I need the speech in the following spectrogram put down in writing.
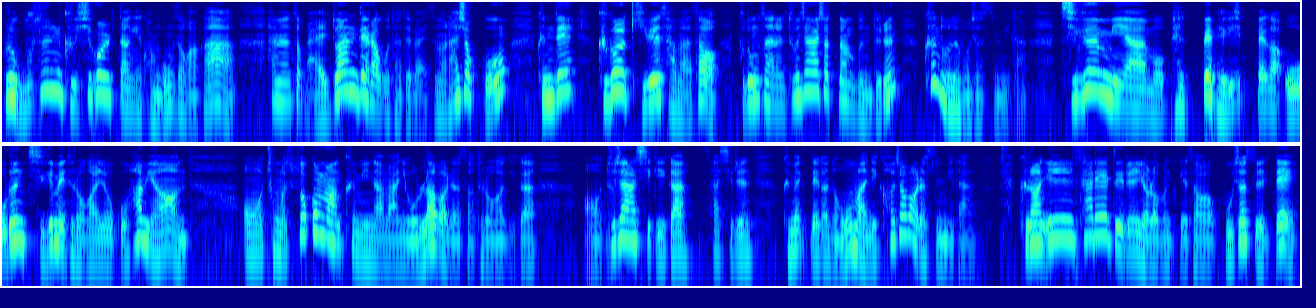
그리고 무슨 그 시골 땅에 관공서가 가 하면서 말도 안 되라고 다들 말씀을 하셨고 근데 그걸 기회 삼아서 부동산을 투자하셨던 분들은 큰 돈을 버셨습니다. 지금이야 뭐 100배, 120배가 오른 지금에 들어가려고 하면 어, 정말 수도권만큼이나 많이 올라버려서 들어가기가 어, 투자하시기가 사실은 금액대가 너무 많이 커져 버렸습니다. 그런 일 사례들을 여러분께서 보셨을 때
